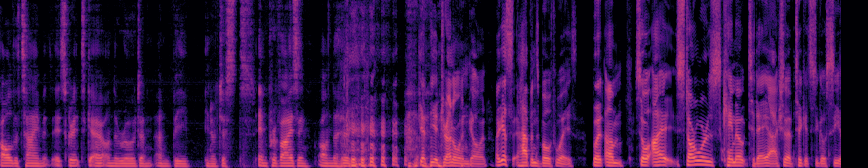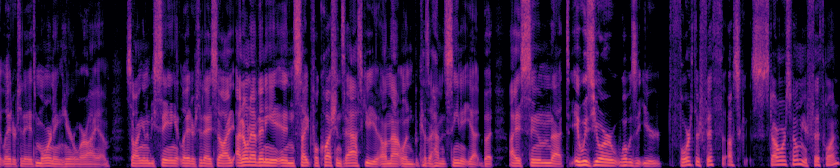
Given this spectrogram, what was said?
all the time. It's great to get out on the road and, and be you know, just improvising on the hood. Get the adrenaline going. I guess it happens both ways. But um, so I Star Wars came out today. I actually have tickets to go see it later today. It's morning here where I am, so I'm going to be seeing it later today. So I, I don't have any insightful questions to ask you on that one because I haven't seen it yet. But I assume that it was your what was it your fourth or fifth Star Wars film? Your fifth one?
